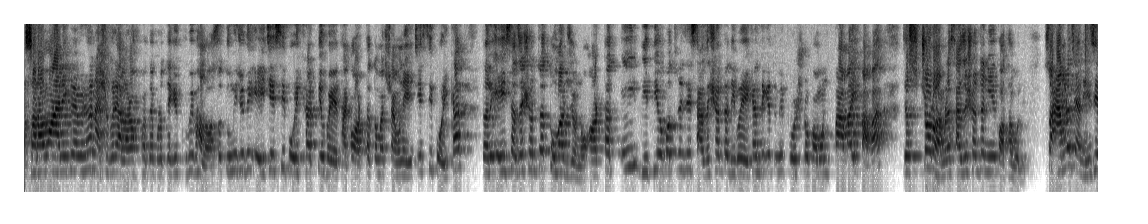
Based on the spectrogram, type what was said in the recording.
আসসালামু আলাইকুম এভরিওয়ান আশা করি আল্লাহ রহমতে প্রত্যেকে খুবই ভালো আছো। তুমি যদি এইচএসসি পরীক্ষার্থী হয়ে থাকো, অর্থাৎ তোমার সামনে এইচএসসি পরীক্ষা, তাহলে এই সাজেশনটা তোমার জন্য। অর্থাৎ এই দ্বিতীয় পত্রে যে সাজেশনটা দিব, এখান থেকে তুমি প্রশ্ন কমন পাবাই পাবা। জাস্ট চলো আমরা সাজেশনটা নিয়ে কথা বলি। সো আমরা জানি যে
